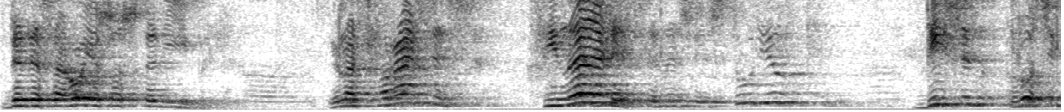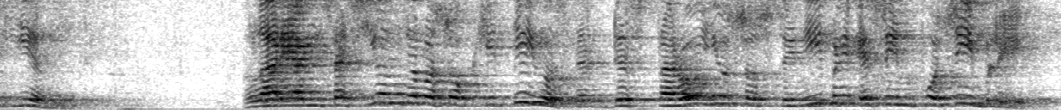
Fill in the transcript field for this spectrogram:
de desarrollo sostenible. Y las frases finales en ese estudio dicen lo siguiente. La realización de los objetivos del desarrollo sostenible es imposible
